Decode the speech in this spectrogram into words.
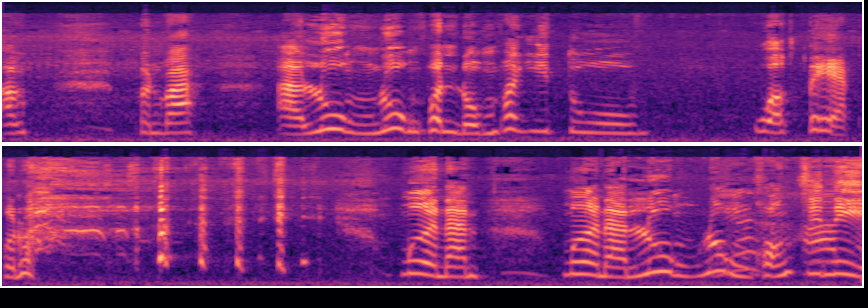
อังเพิ่นว่า อ่าลุงลุงเพิ่นดมผักอีตูอ้วกแตกเพิ่นว่า เมื่อนั้น เมื่อนั้นลุงลุงของจินี่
